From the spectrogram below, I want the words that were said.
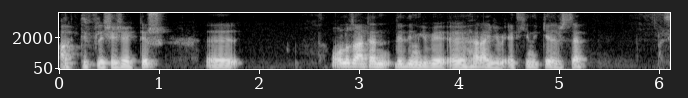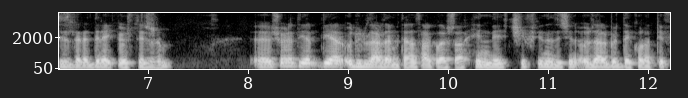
aktifleşecektir. E, onu zaten dediğim gibi e, herhangi bir etkinlik gelirse sizlere direkt gösteririm. E, şöyle diğer, diğer ödüllerden bir tanesi arkadaşlar hindi. Çiftliğiniz için özel bir dekoratif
